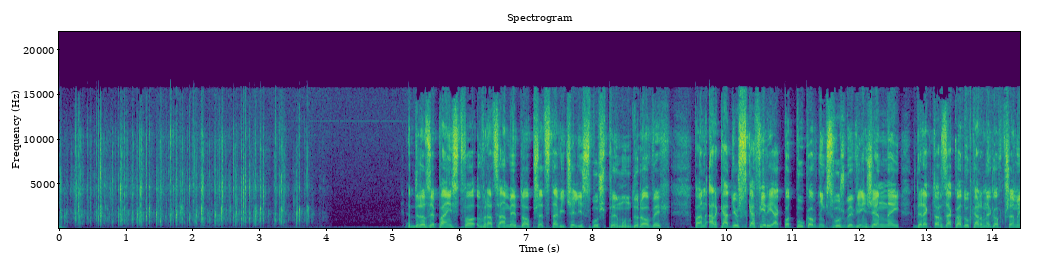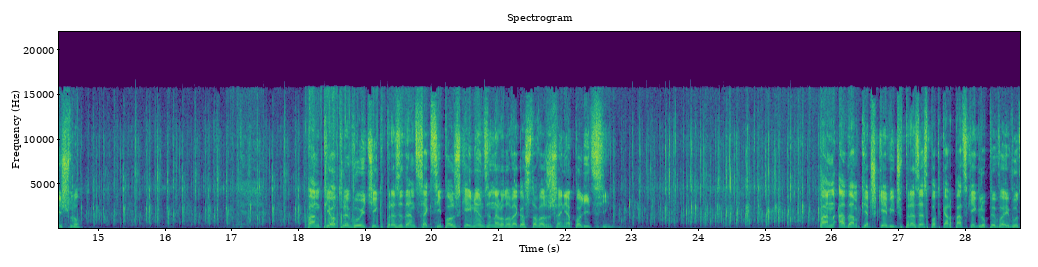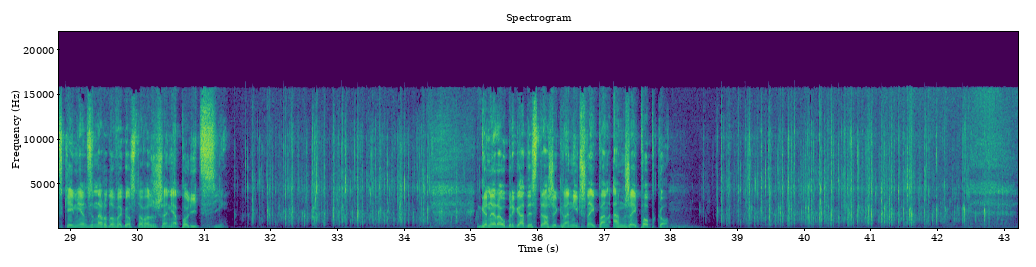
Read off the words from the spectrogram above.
Drodzy Państwo, wracamy do przedstawicieli służb mundurowych. Pan Arkadiusz Skafiriak, podpułkownik służby więziennej, dyrektor zakładu karnego w Przemyślu. Pan Piotr Wójcik, prezydent sekcji polskiej Międzynarodowego Stowarzyszenia Policji. Pan Adam Pieczkiewicz, prezes Podkarpackiej Grupy Wojewódzkiej Międzynarodowego Stowarzyszenia Policji. generał Brygady Straży Granicznej pan Andrzej Popko.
